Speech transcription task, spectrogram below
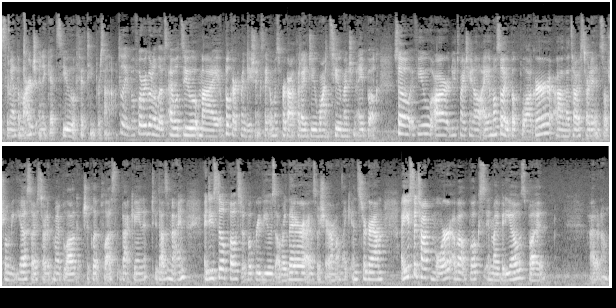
Samantha March, and it gets you 15% off. Actually, before we go to lips, I will do my book recommendation because I almost forgot that I do want to mention a book. So if you are new to my channel, I am also a book blogger. Um, that's how I started in social media. So I started my blog Chick Lit Plus back in 2009. I do still post book reviews over there. I also share them on like Instagram. I used to talk more about books in my videos, but I don't know,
